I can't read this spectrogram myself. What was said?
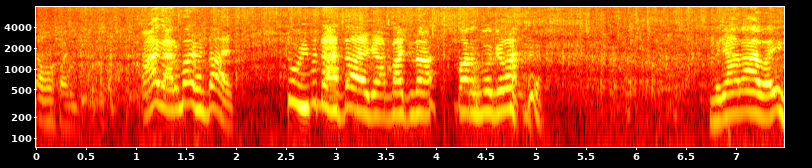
ਪੂਲ ਨੂੰ ਆ ਗਰਮਾ ਠੰਡਾ ਹੈ। ਤੂੰ ਹੀ ਬਤਾਤਾ ਆਏਗਾ ਬਚਦਾ ਬਰਫ ਵਗੜਾ ਨਜ਼ਾਰਾ ਹੈ ਭਾਈ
